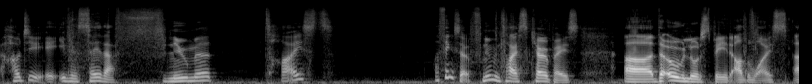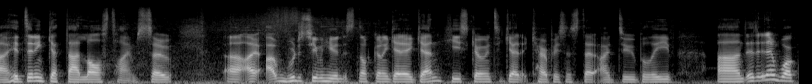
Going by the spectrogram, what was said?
how do you even say that? Pneumatized? I think so. Pneumatized carapace. Uh, the overlord speed otherwise. Uh, he didn't get that last time, so uh, I, I would assume he's not going to get it again. He's going to get carapace instead, I do believe. And it didn't work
